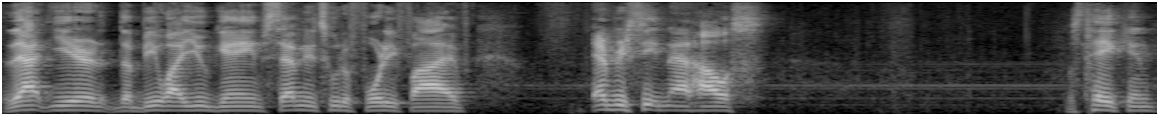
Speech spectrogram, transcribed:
that year, the BYU game, 72 to 45, every seat in that house was taken.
